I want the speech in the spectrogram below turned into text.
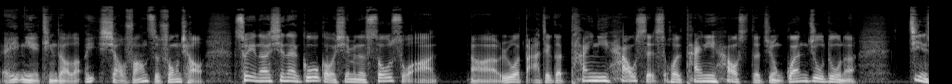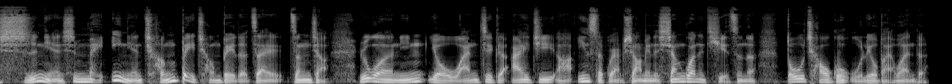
哎，你也听到了，哎，小房子风潮。所以呢，现在 Google 下面的搜索啊。啊，如果打这个 tiny houses 或者 tiny house 的这种关注度呢，近十年是每一年成倍成倍的在增长。如果您有玩这个 IG 啊、Instagram 上面的相关的帖子呢，都超过五六百万的。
